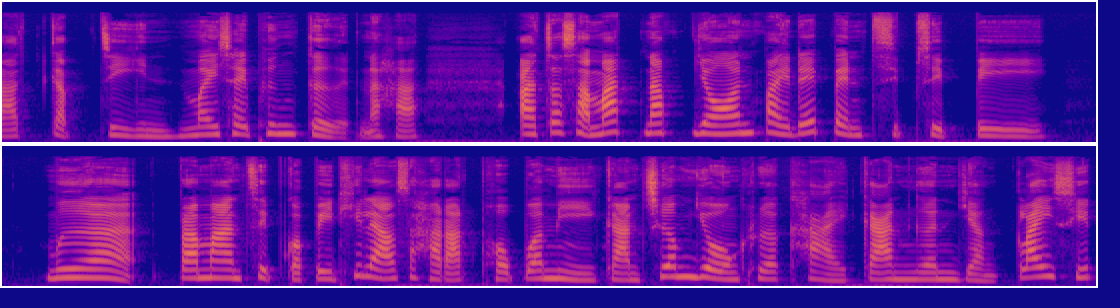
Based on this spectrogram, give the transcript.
รัฐกับจีนไม่ใช่เพิ่งเกิดนะคะ อาจจะสามารถนับย้อนไปได้เป็น 10 10 ปี เมื่อประมาณ 10 กว่าปีที่แล้วสหรัฐพบว่ามีการเชื่อมโยงเครือข่ายการเงินอย่างใกล้ชิด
